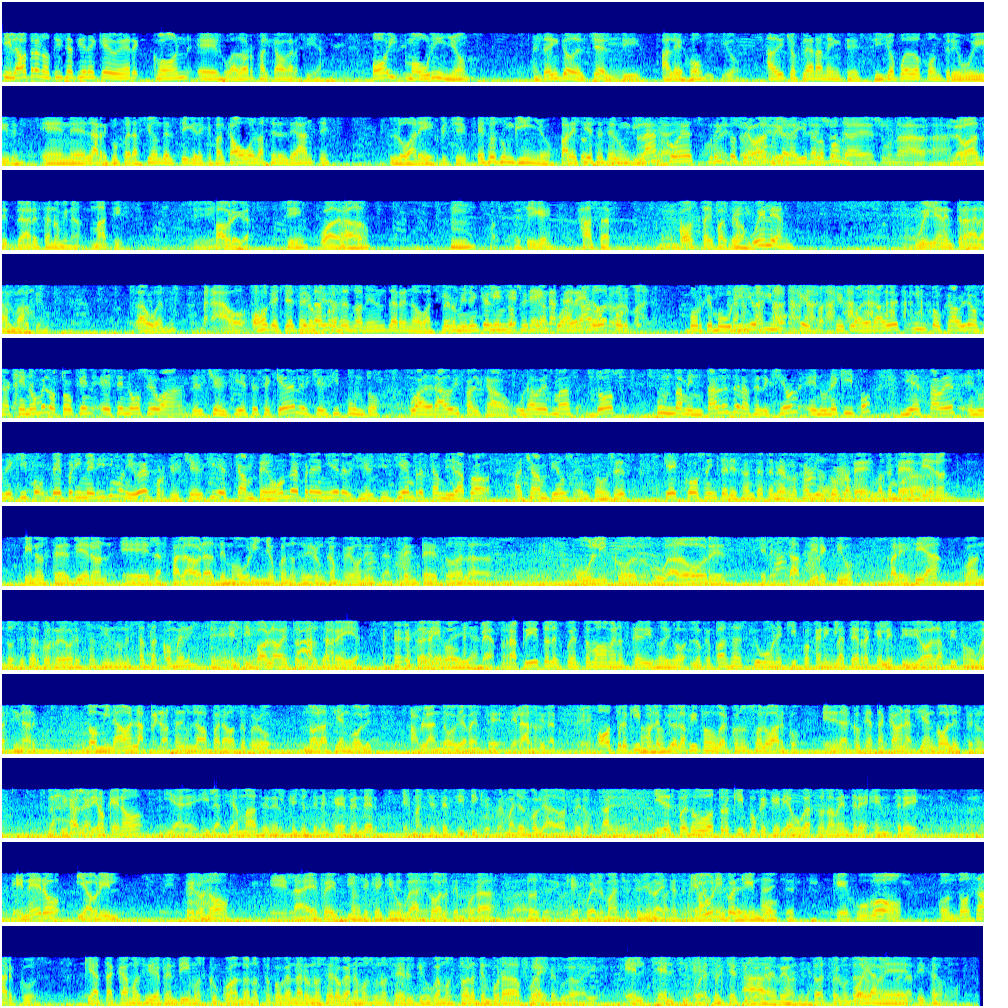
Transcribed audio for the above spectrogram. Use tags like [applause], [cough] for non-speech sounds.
Y la otra noticia tiene que ver con el jugador Falcao García. Hoy Mourinho, el técnico del Chelsea, Mm. Alejo, ha dicho claramente, si yo puedo contribuir en eh, la recuperación del Tigre, que Falcao vuelva a ser el de antes, lo haré. Eso es un guiño, pareciese ser un guiño. Blanco es frito, se le voy a come y la gallina lo pone. ya es una... ah, Le voy a decir- dar esta nómina. Matis, sí. Fábregas, Sí. Cuadrado, Mm. ¿me sigue? Hazard, Costa y Falcao. Sí. William. William entrando al segundo tiempo. Ah, bueno. Bravo. Ojo que Chelsea Pero está en proceso también de renovación. Pero miren qué Que lindo se sería cuadrado Carenoro, porque, porque Mourinho [laughs] dijo que, que cuadrado es intocable, o sea que no me lo toquen, ese no se va del Chelsea, ese se queda en el Chelsea punto, cuadrado y Falcao. Una vez más, dos fundamentales de la selección en un equipo y esta vez en un equipo de primerísimo nivel, porque el Chelsea es campeón de Premier, el Chelsea siempre es candidato a, a Champions, entonces qué cosa interesante tenerlos a ellos dos la Ustedes, próxima ustedes temporada. vieron, Pino, ustedes vieron eh, las palabras de Mourinho cuando salieron campeones al frente de todo la, el público, de los jugadores, el staff directivo. Parecía cuando César Corredor está haciendo un stand-up comedy, el tipo hablaba y todo el mundo se reía. Entonces [laughs] dijo, vea, rapidito les cuento más o menos qué dijo. Dijo, lo que pasa es que hubo un equipo acá en Inglaterra que le pidió a la FIFA jugar sin arcos. Dominaban la pelota de un lado para otro, pero no le hacían goles. Hablando obviamente del Arsenal. Otro equipo le pidió a la FIFA jugar con un solo arco. En el arco que atacaban hacían goles, pero la FIFA les dijo que no y, eh, y le hacían más en el que ellos tenían que defender. El Manchester City, que fue el mayor goleador, pero tal. Y después hubo otro equipo que quería jugar solamente entre enero y abril, pero no. eh, la FA dice que hay que jugar toda la temporada. Entonces, que fue el Manchester United. El único equipo que jugó con dos arcos, que atacamos y defendimos, que cuando nos tocó ganar 1-0 ganamos 1-0 y que jugamos toda la temporada fue el Chelsea, por eso el Chelsea fue Ave campeón. Todo el mundo Óigame, Tito, como-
